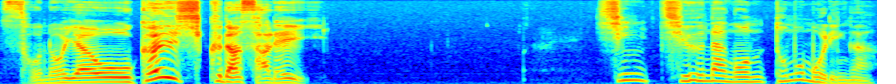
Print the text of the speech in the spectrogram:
その矢をお返しくだされい」新中納言友盛が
